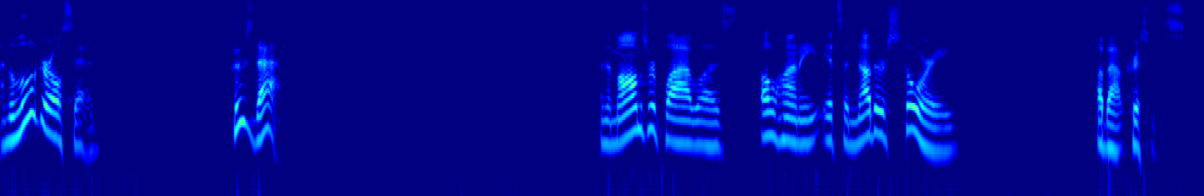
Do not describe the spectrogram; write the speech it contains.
And the little girl said, Who's that? And the mom's reply was, Oh, honey, it's another story about Christmas.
